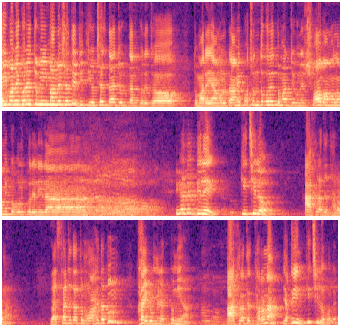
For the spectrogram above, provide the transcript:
এই মনে করে তুমি ইমামের সাথে দ্বিতীয় ছেজদায় যোগদান করেছ। তোমার এই আমলটা আমি পছন্দ করে তোমার জীবনের সব আমল আমি কবুল করে নিলাম। ইনাদের দিলে কি ছিল? আখরাতের ধারণা। লাসাজদাতুন ওয়াহেদাতুন খাইরুম মিনাদ দুনিয়া। আখরাতের ধারণা, ইয়াকিন, কি ছিল বলেন?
